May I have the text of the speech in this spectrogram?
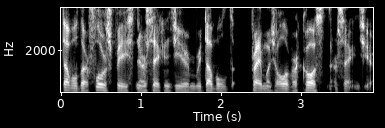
doubled our floor space in our second year, and we doubled pretty much all of our costs in our second year.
